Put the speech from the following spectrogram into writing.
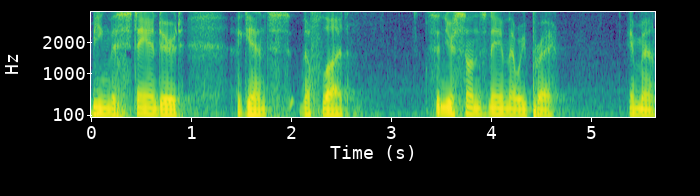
being the standard against the flood. It's in your Son's name that we pray. Amen.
